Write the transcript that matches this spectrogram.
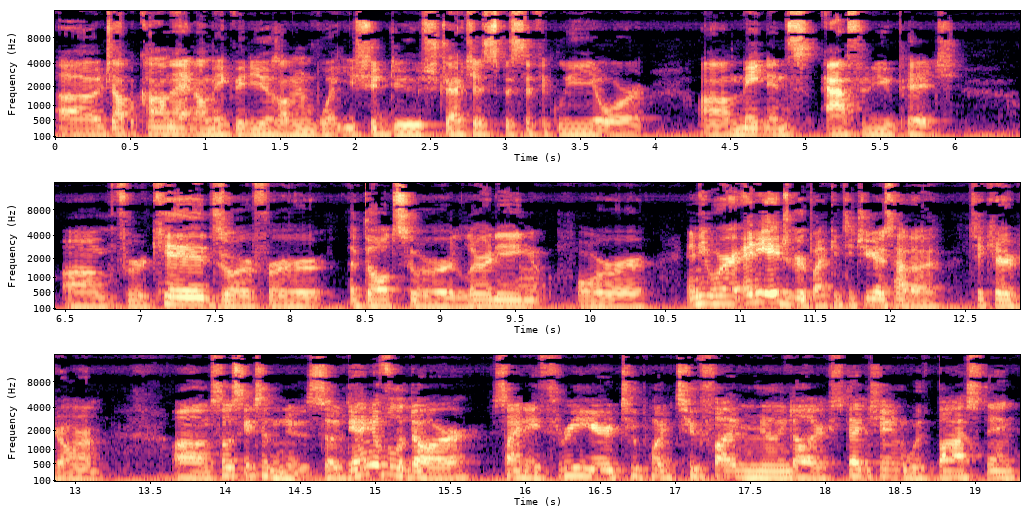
uh, drop a comment and I'll make videos on what you should do, stretches specifically, or um, maintenance after you pitch. Um, for kids or for adults who are learning or anywhere, any age group, I can teach you guys how to take care of your arm. Um, so let's get to the news. So Daniel Vladar signed a three-year, $2.25 million extension with Boston.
